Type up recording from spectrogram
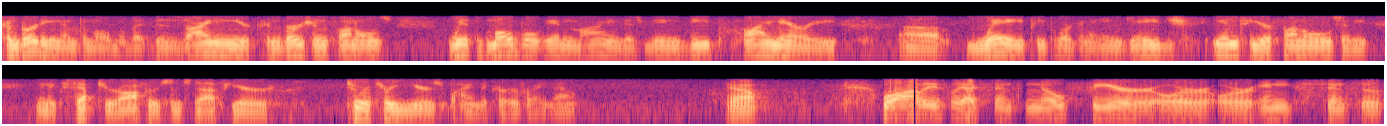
converting them to mobile, but designing your conversion funnels with mobile in mind as being the primary uh, way people are going to engage into your funnels and and accept your offers and stuff, you're two or three years behind the curve right now. Yeah. Well, obviously, I sense no fear or or any sense of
